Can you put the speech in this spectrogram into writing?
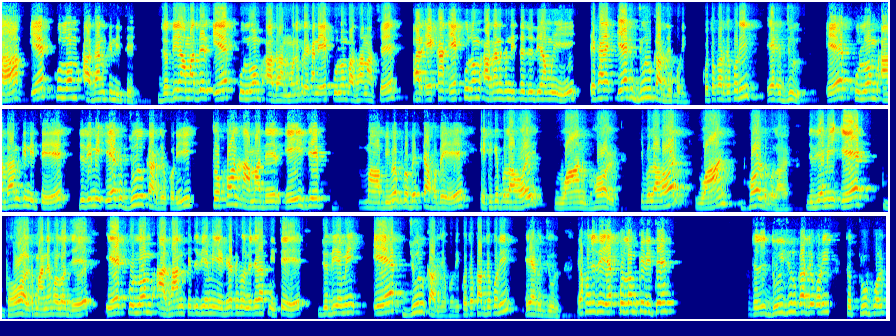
এক কুলম আধানকে নিতে, যদি আমাদের এক কুলম আধান, মনে করি এখানে এক কুলম আধান আছে, আর এখানে এক কুলম আধানকে নিতে যদি আমি এখানে এক জুল কার্য করি কত কার্য করি? এক জুল। এক কুলম আধানকে নিতে যদি আমি এক জুল কার্য করি, তখন আমাদের এই যে বিভব প্রভেদটা হবে, এটিকে বলা হয় ওয়ান ভোল্ট কি বলা হয়? ওয়ান ভোল্ট বলা হয়। যদি আমি এক ভোল্ট মানে হলো যে, এক কুলম আধানকে যদি আমি এক জায়গা থেকে অন্য জায়গা নিতে, যদি আমি এক জুল কার্য করি, কত কার্য করি? এক জুল। এখন যদি এক কুলমকে নিতে, যদি দুই জুল কার্য করি, তো টু ভোল্ট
